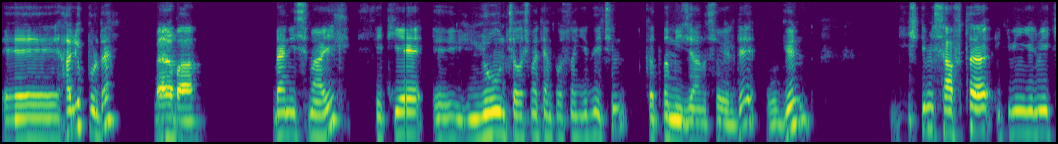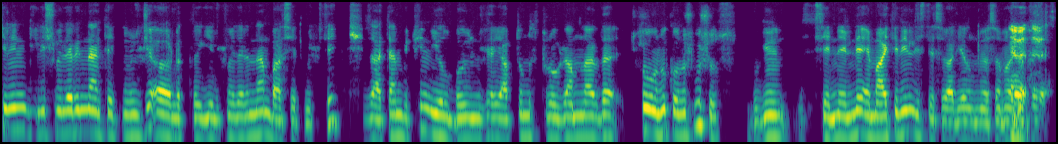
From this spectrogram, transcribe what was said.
Ee, Haluk burada. Merhaba. Ben İsmail. Fethiye e, yoğun çalışma temposuna girdiği için katılamayacağını söyledi. Bugün geçtiğimiz hafta 2022'nin gelişmelerinden, teknoloji ağırlıklı gelişmelerinden bahsetmiştik. Zaten bütün yıl boyunca yaptığımız programlarda çoğunu konuşmuşuz. Bugün senin elinde MIT'nin listesi var yanılmıyorsam. Evet, evet.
